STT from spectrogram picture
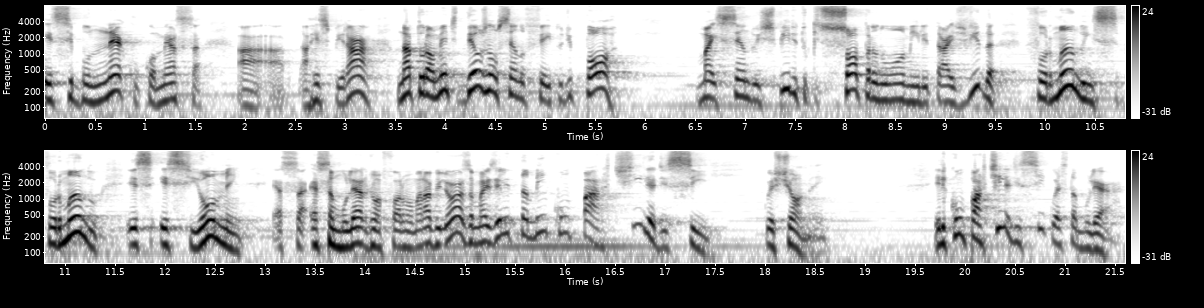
esse boneco começa a, a, a, respirar. Naturalmente, Deus não sendo feito de pó, mas sendo o Espírito que sopra no homem e lhe traz vida, formando, formando esse, esse homem, essa, essa mulher de uma forma maravilhosa, mas ele também compartilha de si com este homem. Ele compartilha de si com esta mulher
